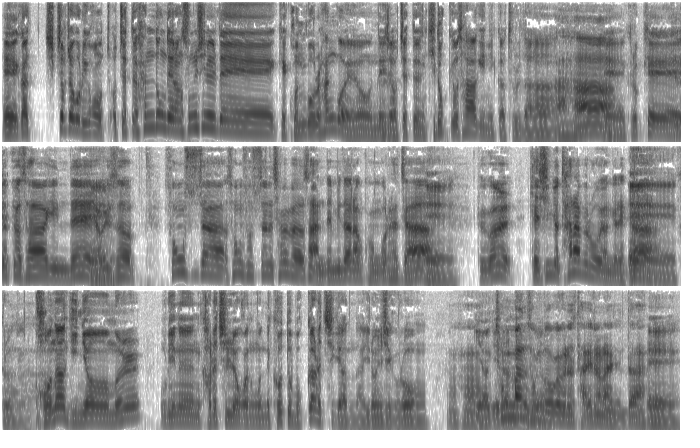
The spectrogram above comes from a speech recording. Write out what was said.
예, 그러니까 직접적으로 이건 어쨌든 한동대랑 숭실대 이렇게 권고를 한 거예요. 근데 이제 어쨌든 기독교 사학이니까 둘 다. 네. 아하. 예, 그렇게. 기독교 사학인데 예. 여기서 성수자, 성소수자는 차별받아서 안 됩니다라고 권고를 하자. 예. 그걸 개신교 탄압으로 연결했다. 예, 그런 아. 권학 이념을 우리는 가르치려고 하는 건데 그것도 못 가르치게 한다 이런 식으로 아하. 이야기를 천만. 성도가 그래서 다 일어나야 된다. 예.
